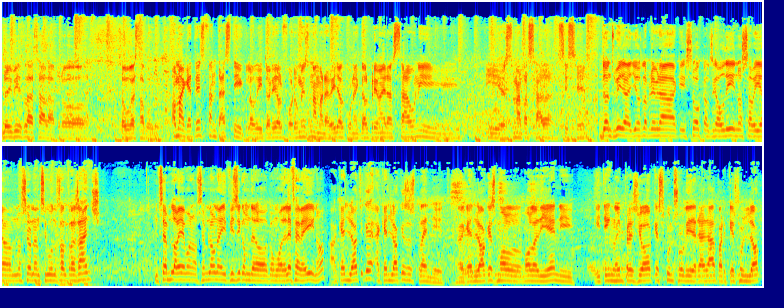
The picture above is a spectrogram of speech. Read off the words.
no he vist la sala, però segur que està molt bé. Home, aquest és fantàstic. L'auditori del fòrum és una meravella. El conec del Primera Sound i, i és una passada, sí, sí. Doncs mira, jo és la primera que hi soc, els Gaudí, no sabia, no sé on han sigut els altres anys, em sembla bé, bueno, sembla un edifici com de, com de l'FBI, no? Aquest lloc, aquest lloc és esplèndid. Aquest lloc és molt, molt adient i, i tinc la impressió que es consolidarà perquè és un lloc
